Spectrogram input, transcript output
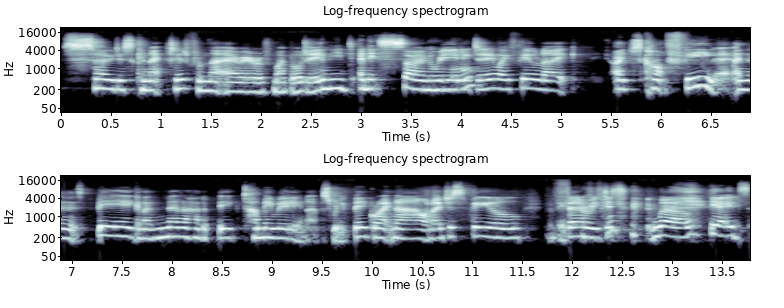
so disconnected from that area of my body. And, you, and it's so I normal. really do. I feel like I just can't feel it. And then it's big, and I've never had a big tummy really, and it's really big right now, and I just feel very dis- well. Yeah, it's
